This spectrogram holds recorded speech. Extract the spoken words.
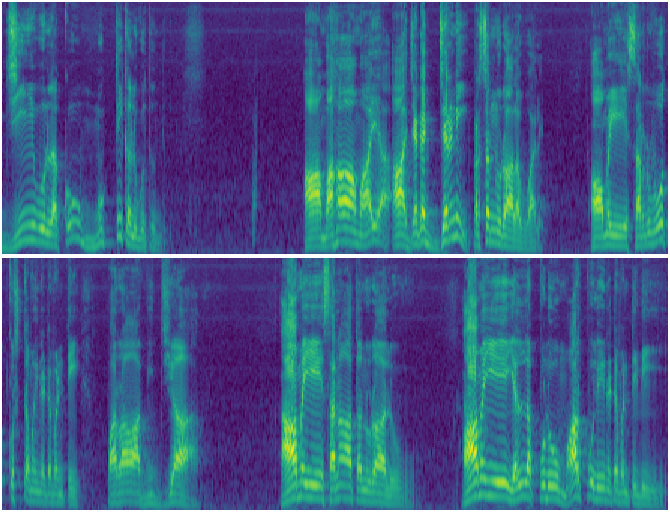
జీవులకు ముక్తి కలుగుతుంది. ఆ మహామాయ ఆ జగజ్జనని ప్రసన్నురాలవ్వాలి. ఆమెయే సర్వోత్కృష్టమైనటువంటి పరా విద్య ఆమెయే సనాతనురాలు. ఆమెయే ఎల్లప్పుడూ మార్పు లేనటువంటిది.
